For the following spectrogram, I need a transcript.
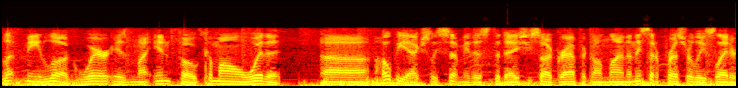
let me look. Where is my info? Come on with it. Uh, Hopi actually sent me this today. She saw a graphic online. Then they sent a press release later.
